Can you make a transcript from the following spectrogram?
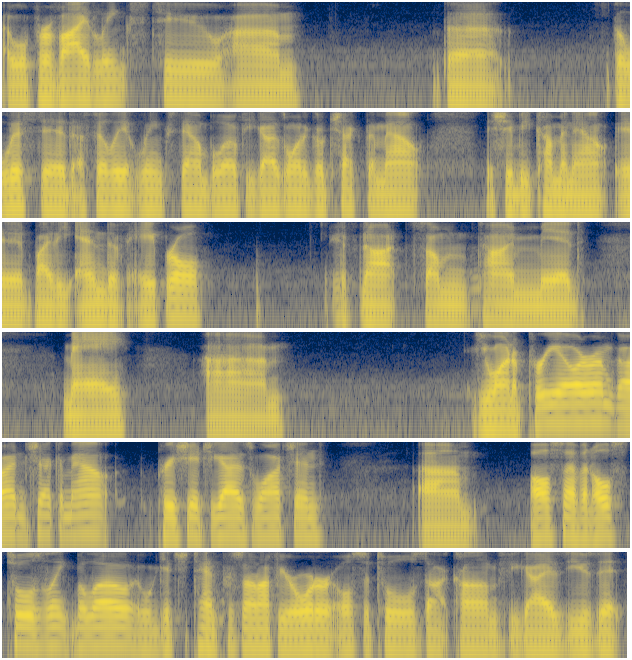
I will provide links to um, the the listed affiliate links down below if you guys want to go check them out. They should be coming out uh, by the end of April if not sometime mid May. Um, if you want to pre-order them, go ahead and check them out. Appreciate you guys watching. Um, also have an Olsa Tools link below. It will get you 10% off your order at olsatools.com. If you guys use it,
